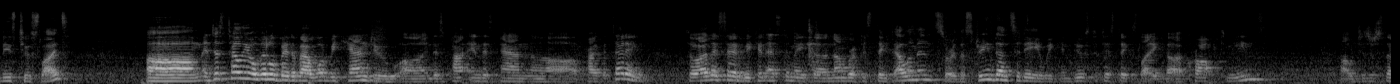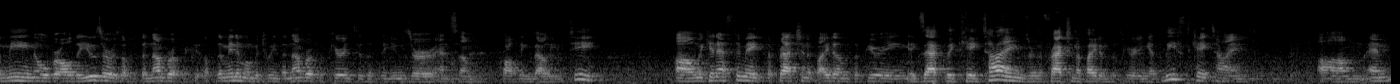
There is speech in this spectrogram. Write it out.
these two slides. Um, and just tell you a little bit about what we can do uh, in this, in this pan uh, private setting. So as I said, we can estimate the number of distinct elements or the stream density. We can do statistics like uh, cropped means. uh, which is just the mean over all the users of the number of, of the minimum between the number of appearances of the user and some cropping value t. Uh, we can estimate the fraction of items appearing exactly k times, or the fraction of items appearing at least k times. Um, and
